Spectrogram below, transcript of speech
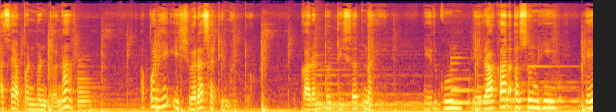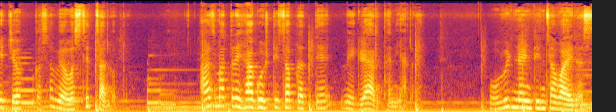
असे आपण म्हणतो ना. आपण हे ईश्वरासाठी म्हणतो. कारण तो दिसत नाही. निर्गुण निराकार असूनही हे जग कसं व्यवस्थित चालवतो. आज मात्र ह्या गोष्टीचा प्रत्यय वेगळ्या अर्थाने आला आहे कोविड नाईन्टीनचा व्हायरस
